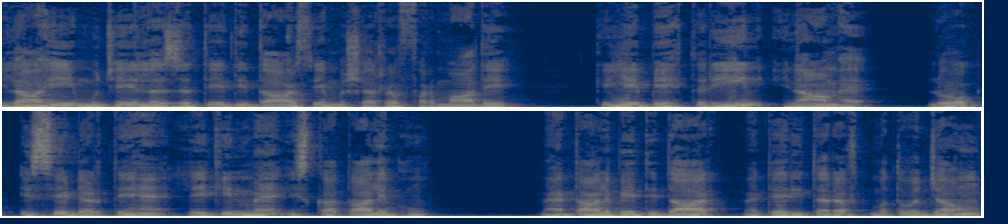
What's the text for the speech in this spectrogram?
الہی مجھے لذت دیدار سے مشرف فرما دے کہ یہ بہترین انعام ہے۔ لوگ اس سے ڈرتے ہیں، لیکن میں اس کا طالب ہوں۔ میں طالب دیدار، میں تیری طرف متوجہ ہوں۔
